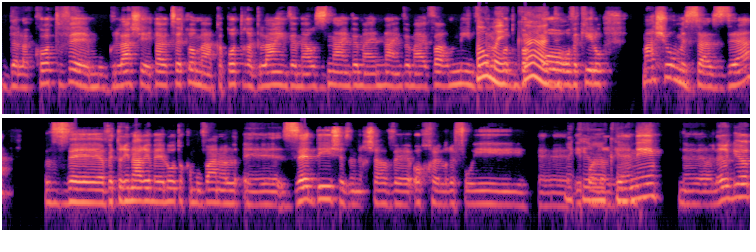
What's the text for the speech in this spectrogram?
דלקות ומוגלה שהיא הייתה יוצאת לו מהכפות רגליים ומהאוזניים ומהעיניים ומהאיבר מין oh ודלקות בעור וכאילו משהו מזעזע והווטרינרים העלו אותו כמובן על אה, זדי שזה נחשב אה, אוכל רפואי אה, היפואלרגני, כן. אלרגיות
